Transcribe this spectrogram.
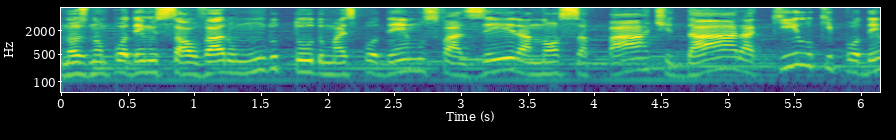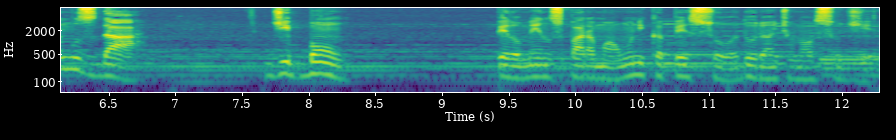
Nós não podemos salvar o mundo todo, mas podemos fazer a nossa parte, dar aquilo que podemos dar de bom, pelo menos para uma única pessoa durante o nosso dia.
